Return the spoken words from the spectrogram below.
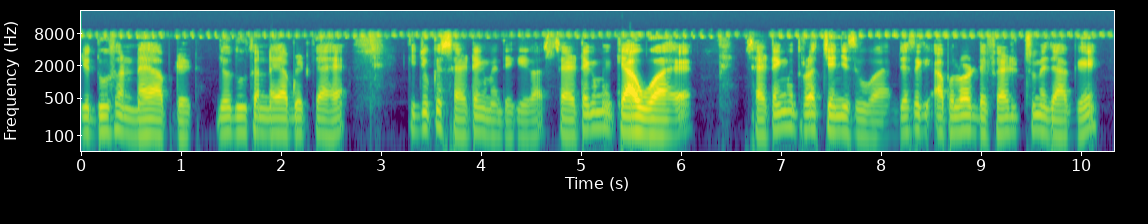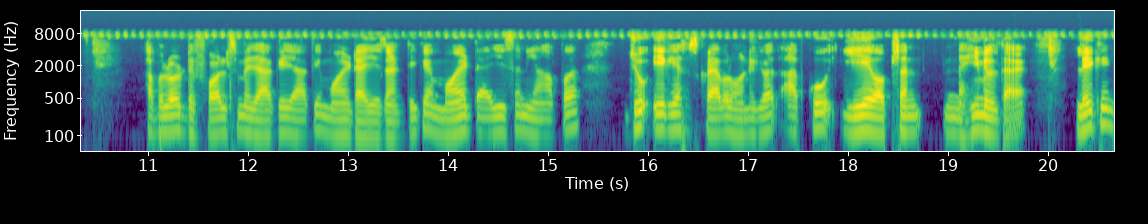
जो दूसरा नया अपडेट जो दूसरा नया अपडेट क्या है कि जो कि सेटिंग में देखिएगा सेटिंग में क्या हुआ है? सेटिंग में थोड़ा चेंजेस हुआ है। जैसे कि अपलोड डिफ़ॉल्ट में जाके अपलोड डिफ़ॉल्ट में जाके जाके मोनेटाइजेशन ठीक है? मोनेटाइजेशन यहाँ पर जो एक हज़ार सब्सक्राइबर होने के बाद आपको ये ऑप्शन नहीं मिलता है। लेकिन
